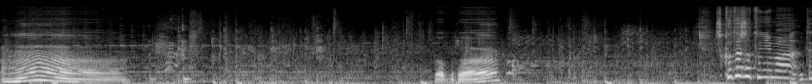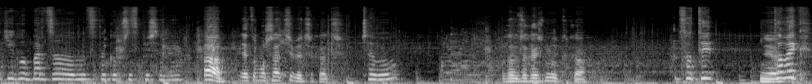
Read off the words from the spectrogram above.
A. Dobra. Szkoda, że tu nie ma takiego bardzo mocnego przyspieszenia. A, ja to muszę na ciebie czekać. Czemu? Bo tam jest jakaś nutka. Co ty? Nie. Tomek!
